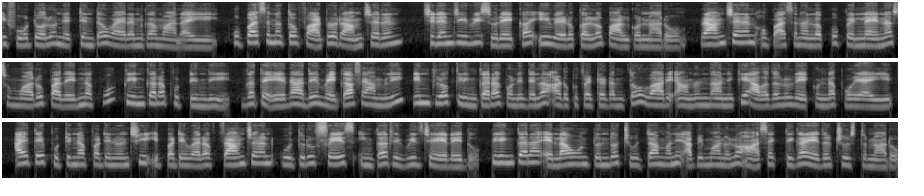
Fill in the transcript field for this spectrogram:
ఈ ఫోటోలు నెట్టింటో వైరల్గా మారాయి. ఉపాసనతో పాటు రామ్ చరణ్ చిరంజీవి సురేఖ ఈ వేడుకల్లో పాల్గొన్నారు. రామ్ చరణ్ ఉపాసనలకు పెళ్ళైన సుమారు పదేళ్ళకు క్లింకర పుట్టింది. గత ఏడాది మెగా ఫ్యామిలీ ఇంట్లో క్లింకర కొనిదెల అడుగు పెట్టడంతో వారి ఆనందానికి అవధులు లేకుండా పోయాయి. అయితే పుట్టినప్పటి నుంచి ఇప్పటి వరకు రామ్ చరణ్ కూతురు ఫేస్ ఇంకా రివీల్ చేయలేదు. క్లింకర ఎలా ఉంటుందో చూద్దామని అభిమానులు ఆసక్తిగా ఎదురు చూస్తున్నారు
